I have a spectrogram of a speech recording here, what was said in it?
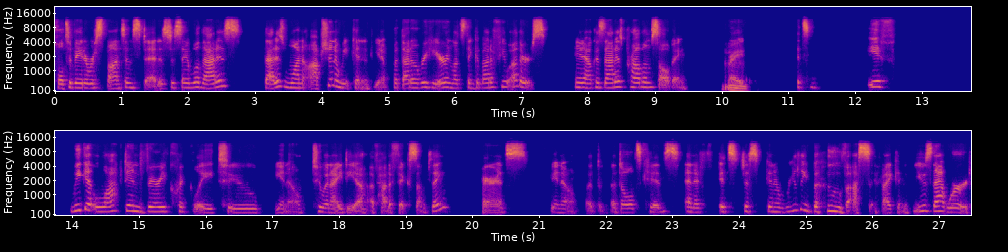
cultivate a response instead is to say well that is that is one option and we can you know put that over here and let's think about a few others you know because that is problem solving right mm. it's if we get locked in very quickly to you know to an idea of how to fix something parents you know ad- adults kids and if it's just going to really behoove us if i can use that word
